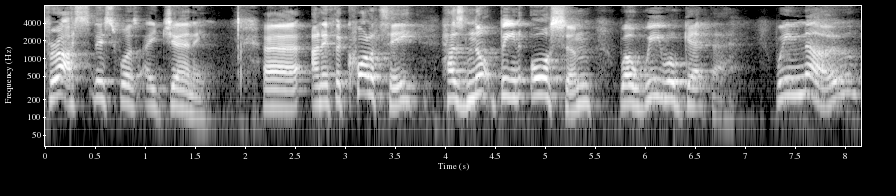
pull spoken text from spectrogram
for us, this was a journey. Uh, and if the quality has not been awesome, well, we will get there. We know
